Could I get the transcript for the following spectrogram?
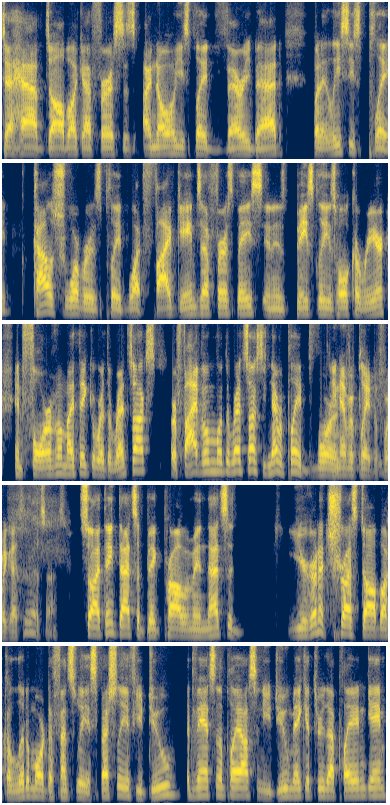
to have Dalbec at first. Is I know he's played very bad, but at least he's played. Kyle Schwarber has played what five games at first base in his basically his whole career, and four of them I think were with the Red Sox, or five of them with the Red Sox. He never played before. He never played before he got to the Red Sox. So I think that's a big problem, and that's a you're going to trust Dalbec a little more defensively, especially if you do advance in the playoffs and you do make it through that play-in game.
